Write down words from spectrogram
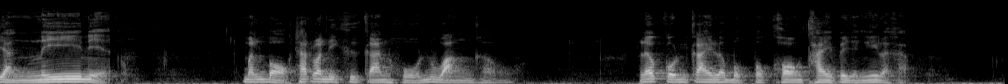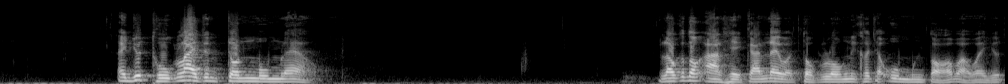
อย่างนี้เนี่ย มันบอกชัดว่านี่คือการโหนวังเขา แล้วกลไกระบบปกครองไทยเป็นอย่างนี้แหละครับ อ้ยุธถูกไล่จนจนมุมแล้ว เราก็ต้องอ่านเหตุการณ์ได้ว่าตกลงนี่เขาจะอุ้มมึงต่อเปล่าว่ายุทธ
